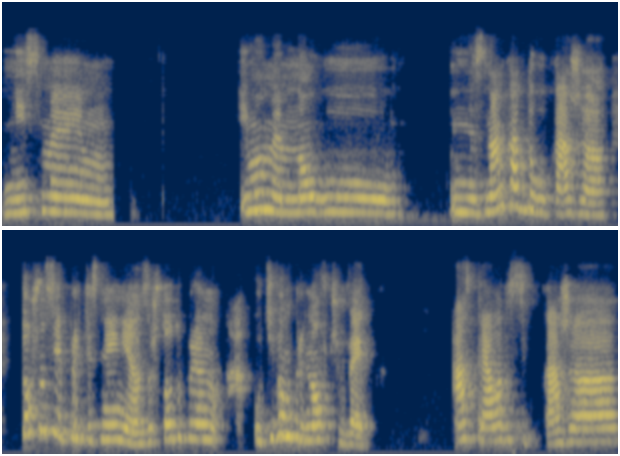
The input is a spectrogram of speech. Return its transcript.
Ние сме... Имаме много не знам как да го кажа, точно си е притеснение, защото примерно, отивам при нов човек. Аз трябва да си покажа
